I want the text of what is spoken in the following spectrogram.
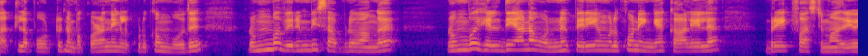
தட்டில் போட்டு நம்ம குழந்தைங்களுக்கு கொடுக்கும்போது ரொம்ப விரும்பி சாப்பிடுவாங்க. ரொம்ப ஹெல்த்தியான ஒன்று பெரியவங்களுக்கும் நீங்கள் காலையில் பிரேக்ஃபாஸ்ட் மாதிரியோ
